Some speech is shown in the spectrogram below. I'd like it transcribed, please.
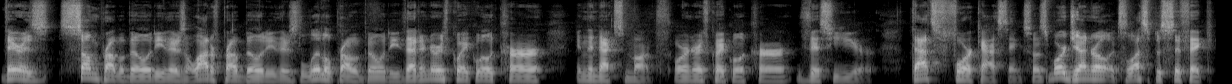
there is some probability there's a lot of probability there's little probability that an earthquake will occur in the next month or an earthquake will occur this year that's forecasting. So it's more general, it's less specific,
